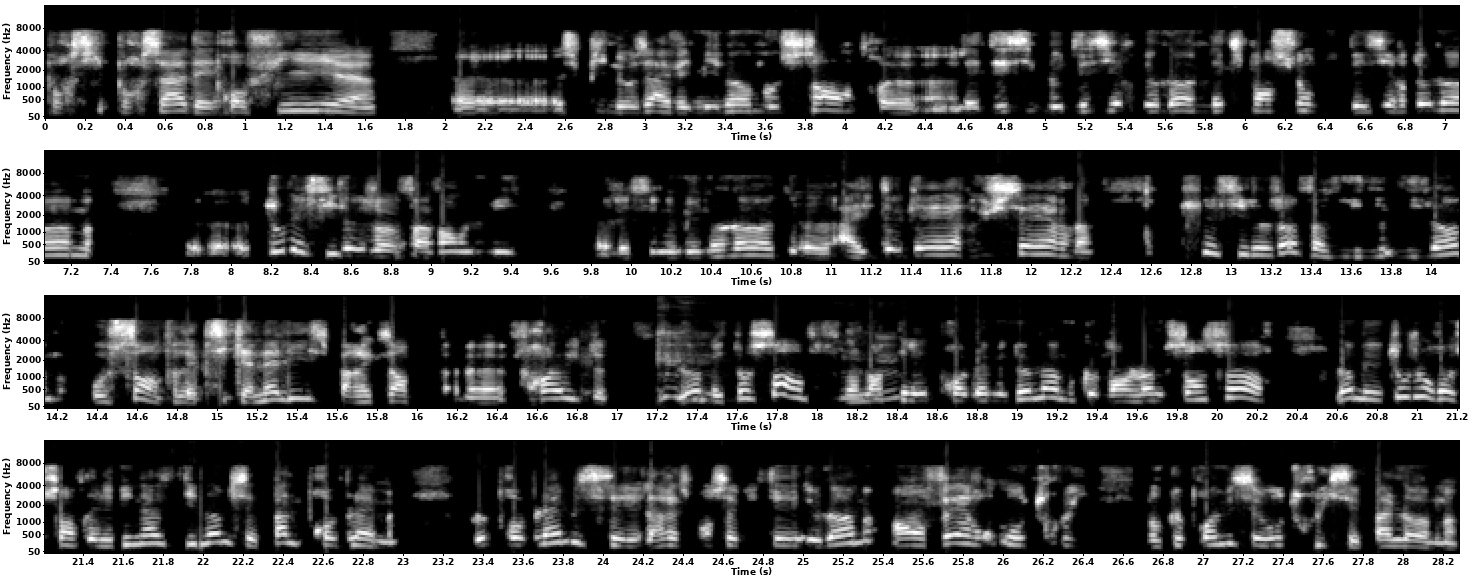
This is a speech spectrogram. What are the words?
pour ci, pour ça, des profits. Euh, Spinoza avait mis l'homme au centre, euh, le désir de l'homme, l'expansion du désir de l'homme. Euh, tous les philosophes avant lui les phénoménologues, euh, Heidegger, Husserl, tous les philosophes avaient mis l'homme au centre. La psychanalyse, par exemple, euh, Freud, l'homme est au centre. Finalement, mhm. quel est le problème de l'homme Comment l'homme s'en sort L'homme est toujours au centre. Et Lévinas dit l'homme, c'est pas le problème. Le problème, c'est la responsabilité de l'homme envers autrui. Donc le problème, c'est autrui, c'est pas l'homme.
